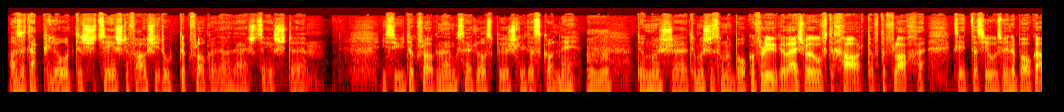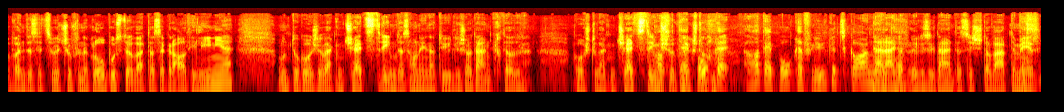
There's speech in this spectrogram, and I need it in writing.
Also der Pilot ist zuerst eine falsche Route geflogen. Der ist zuerst... Äh, in den Süden geflogen und haben gesagt, los Bürschli, das geht nicht. Mhm. Du, musst, äh, du musst so einen Bogen fliegen, weißt du, weil auf der Karte, auf der flachen, sieht das ja aus wie ein Bogen, aber wenn du das jetzt auf einen Globus tun, wäre das eine gerade Linie und du gehst ja wegen dem Jetstream, das habe ich natürlich schon gedacht, oder? Gehst du wegen Jetstream also der Bogen, ah, der Bogen fliegen sie gar nicht. Nein, nein, der fliegen sie nein, das ist, da werden wir das,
